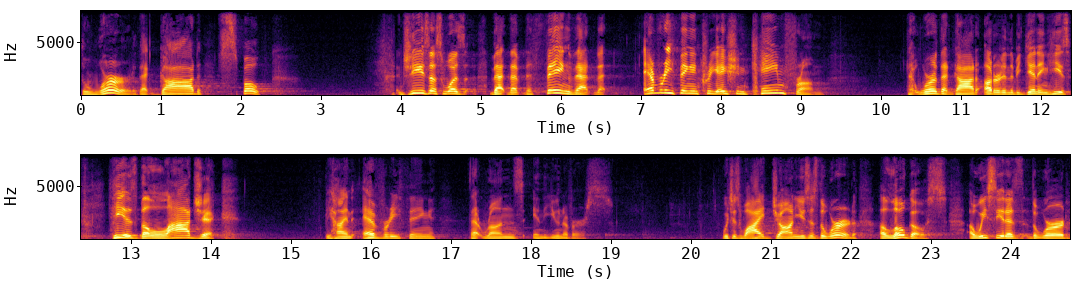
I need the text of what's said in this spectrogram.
The Word that God spoke. Jesus was that, that the thing that, that everything in creation came from. That word that God uttered in the beginning. He's, he is the logic behind everything that runs in the universe. Which is why John uses the word, a logos. Uh, we see it as the word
